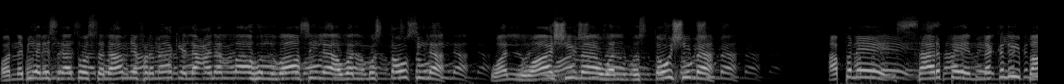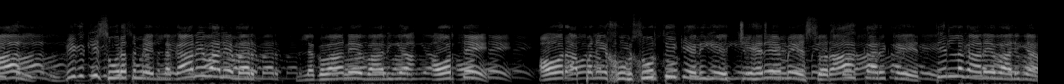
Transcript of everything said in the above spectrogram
और नबी सलाम ने फरमाया कि वल मुस्तौसिला। वल वाशिमा वल मुस्तौशिमा। अपने सर पे नकली बाल विग की सूरत में लगाने वाले मर्द लगवाने वालियाँ औरतें और अपनी खूबसूरती के लिए चेहरे में सुराख करके तिल लगाने वालियाँ।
